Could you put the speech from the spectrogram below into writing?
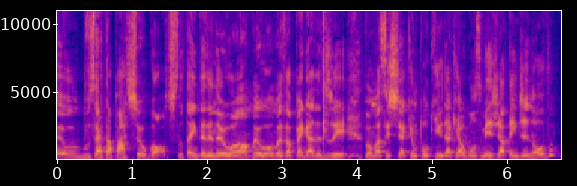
eu, certa parte eu gosto, tá entendendo? Eu amo, eu amo essa pegada de vamos assistir aqui um pouquinho, daqui a alguns meses já tem de novo.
